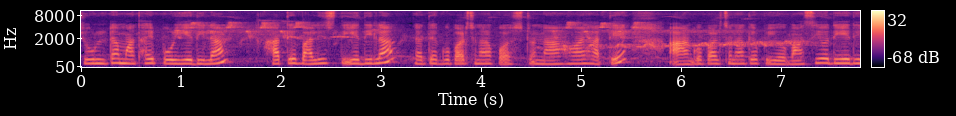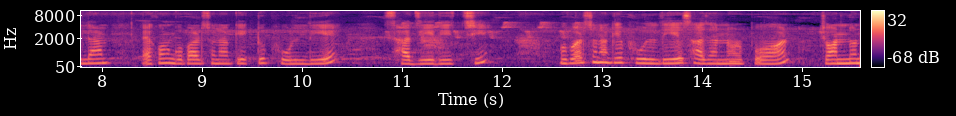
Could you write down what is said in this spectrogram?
চুলটা মাথায় পরিয়ে দিলাম, হাতে বালিশ দিয়ে দিলাম, যাতে গোপাল সোনার কষ্ট না হয় হাতে। আর গোপাল সোনাকে প্রিয় বাঁশিও দিয়ে দিলাম। এখন গোপাল সোনাকে একটু ফুল দিয়ে সাজিয়ে দিচ্ছি। গোপালসোনাকে ফুল দিয়ে সাজানোর পর চন্দন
